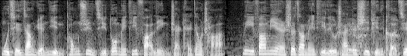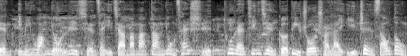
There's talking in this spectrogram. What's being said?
目前将援引通讯及多媒体法令展开调查。另一方面，社交媒体流传的视频可见，一名网友日前在一家妈妈档用餐时，突然听见隔壁桌传来一阵骚动。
